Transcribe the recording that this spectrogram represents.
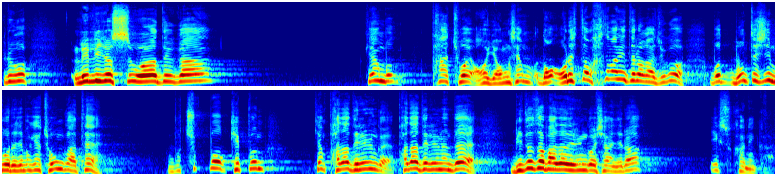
그리고 religious word가 그냥 뭐 다 좋아요. 어, 영생, 너 어렸을 때 하도 많이 들어가지고 뭐, 뭔 뜻인지 모르지만 그냥 좋은 것 같아. 뭐 축복, 기쁨, 그냥 받아들이는 거야. 받아들이는데 믿어서 받아들이는 것이 아니라 익숙하니까.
